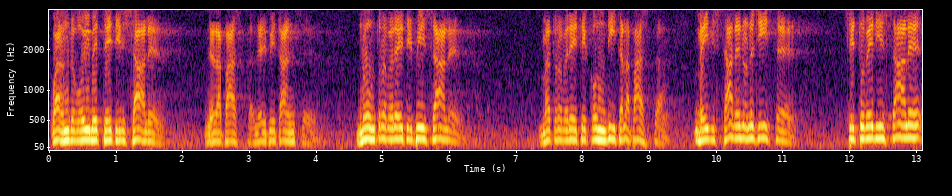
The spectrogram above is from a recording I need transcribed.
Quando voi mettete il sale nella pasta, nelle pietanze, non troverete più il sale, ma troverete condita la pasta, ma il sale non esiste. Se tu vedi il sale,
